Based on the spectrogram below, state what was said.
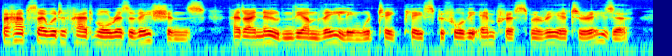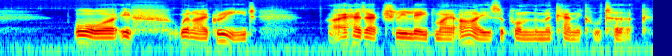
Perhaps I would have had more reservations had I known the unveiling would take place before the Empress Maria Theresa or if, when I agreed, I had actually laid my eyes upon the mechanical Turk.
